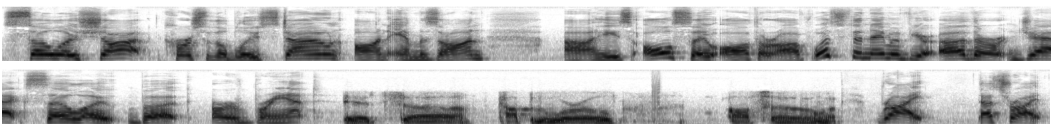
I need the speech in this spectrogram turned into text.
Solo Shot, Curse of the Blue Stone on Amazon. Uh, he's also author of what's the name of your other Jack Solo book, Irv Brandt? It's uh, Top of the World. Also, Right, that's right.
